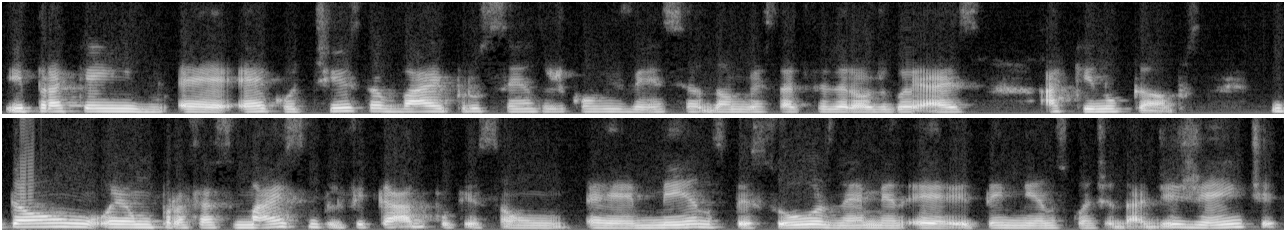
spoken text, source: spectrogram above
E para quem é, é, cotista, vai para o Centro de Convivência da Universidade Federal de Goiás, aqui no campus. Então, é um processo mais simplificado, porque são é, menos pessoas, né? É, tem menos quantidade de gente,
